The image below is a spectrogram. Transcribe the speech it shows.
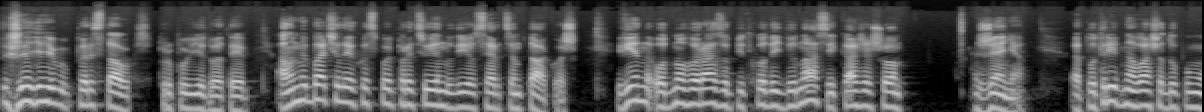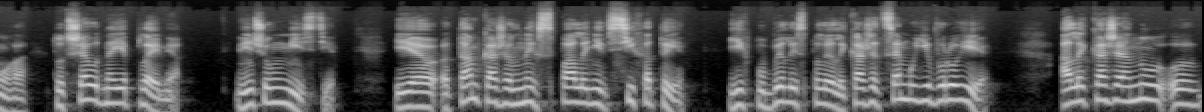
То Женя йому перестав проповідувати. Але ми бачили, як Господь працює над його серцем також. Він одного разу підходить до нас і каже, що Женя, е, потрібна ваша допомога. Тут ще одне є плем'я в іншому місті. І е, там, каже, в них спалені всі хати. Їх побили і спалили. Каже, це мої вороги. Але каже, ну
